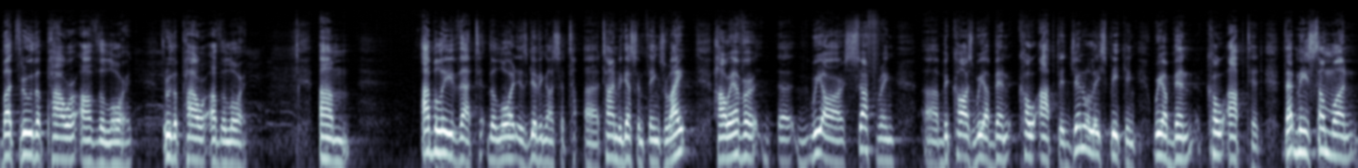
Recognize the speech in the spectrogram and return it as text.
but through the power of the Lord. Through the power of the Lord. Um, I believe that the Lord is giving us a t- uh, time to get some things right. However, uh, we are suffering uh, because we have been co opted. Generally speaking, we have been co opted. That means someone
